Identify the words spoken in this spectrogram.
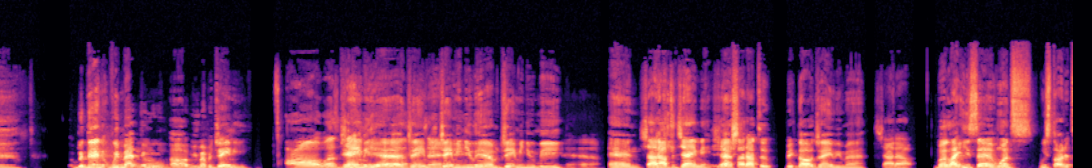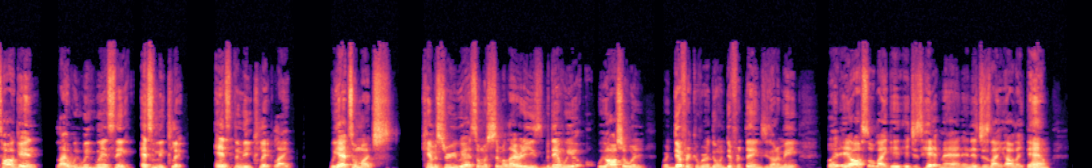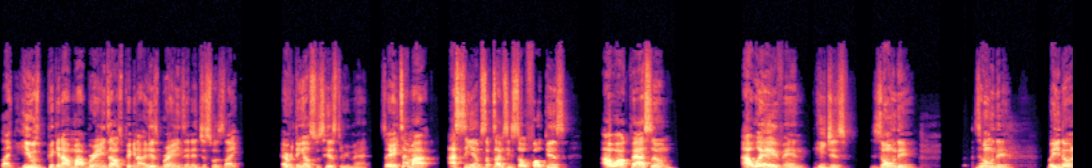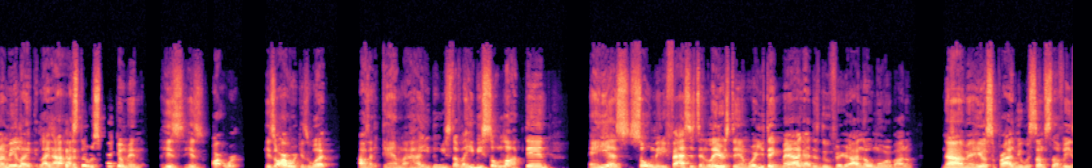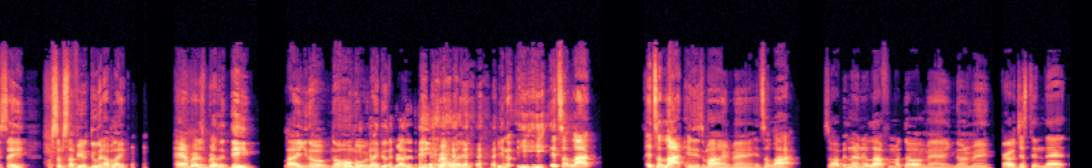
but then we met through, um, you remember Jamie? oh, it was Jamie, Jamie? yeah, Was Jamie. Jamie knew him. Jamie knew me, Yeah. and Shout like, out to Jamie. yeah, shout out to Big Dog Jamie, man. Shout out. But like he said, once we started talking, like we we, we instantly, instantly clicked, instantly clicked. Like we had so much chemistry, we had so much similarities, but then we we also were were different because we were doing different things. You know what I mean? But it also like it, it just hit, man, and it's just like I was like, damn, like he was picking out my brains, I was picking out his brains, and it just was like everything else was history, man. So anytime I I see him, sometimes mm-hmm. he's so focused, I walk past him, I wave, and he just zoned in, zoned in. But you know what I mean? Like like I, I still respect him and his his artwork. His artwork is what I was like, damn, like how mm-hmm. you do these stuff? Like he be so locked in, and he has so many facets and layers to him where you think, man, I got this dude figured. I know more about him. Nah, man, he'll surprise me with some stuff he'll say or some stuff he'll do, and I'm like, man, bro, this brother deep. Like, you know, no homo. Like this brother deep, bro. Like, you know, he he it's a lot, it's a lot in his mind, man. It's a lot. So I've been learning a mm-hmm. lot from my dog, man. You know what I mean? bro just in that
